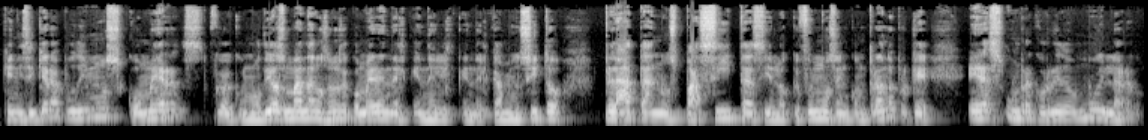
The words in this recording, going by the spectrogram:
que ni siquiera pudimos comer, como Dios manda, nos vamos a comer en el, en el, en el camioncito plátanos, pasitas y en lo que fuimos encontrando, porque era un recorrido muy largo.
